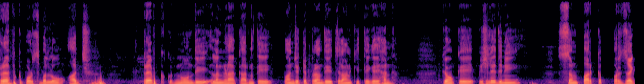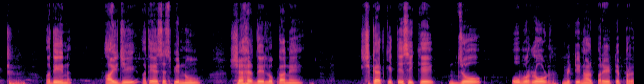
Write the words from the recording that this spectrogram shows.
ਟ੍ਰੈਫਿਕ ਪੁਲਿਸ ਵੱਲੋਂ ਅੱਜ ਟ੍ਰੈਫਿਕ ਕਾਨੂੰਨ ਦੀ ਉਲੰਘਣਾ ਕਰਨ 'ਤੇ ਪੰਜ ਟਿੱਪਰਾਂ ਦੇ ਚਲਾਨ ਕੀਤੇ ਗਏ ਹਨ, ਕਿਉਂਕਿ ਪਿਛਲੇ ਦਿਨੀਂ ਸੰਪਰਕ ਪ੍ਰੋਜੈਕਟ ਅਧੀਨ ਆਈਜੀ ਅਤੇ ਐਸਐਸਪੀ ਨੂੰ ਸ਼ਹਿਰ ਦੇ ਲੋਕਾਂ ਨੇ ਸ਼ਿਕਾਇਤ ਕੀਤੀ ਸੀ ਕਿ ਜੋ ਓਵਰਲੋਡ ਮਿੱਟੀ ਨਾਲ ਭਰੇ ਟਿੱਪਰ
